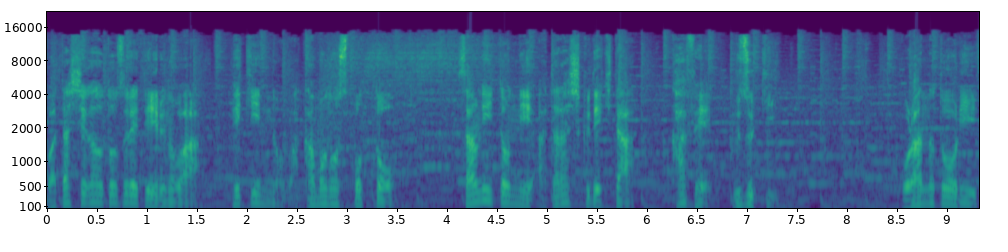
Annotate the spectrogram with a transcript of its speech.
私が訪れているのは北京の若者スポットサンリートンに新しくできたカフェうずきご覧の通り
